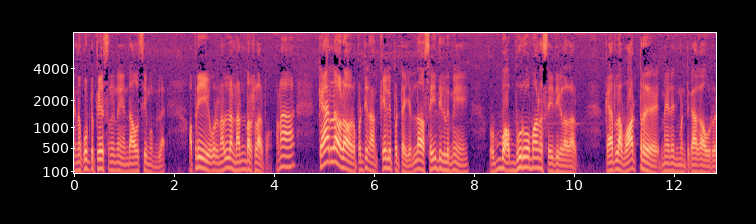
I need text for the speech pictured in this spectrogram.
என்னை கூப்பிட்டு பேசணுன்னு எந்த அவசியமும் இல்லை. அப்படி ஒரு நல்ல நண்பர்களாக இருப்போம். ஆனால் கேரளாவில் அவரை பற்றி நான் கேள்விப்பட்ட எல்லா செய்திகளுமே ரொம்ப அபூர்வமான செய்திகளாக தான் இருக்கும். கேரளா வாட்டர் மேனேஜ்மெண்ட்டுக்காக அவர்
